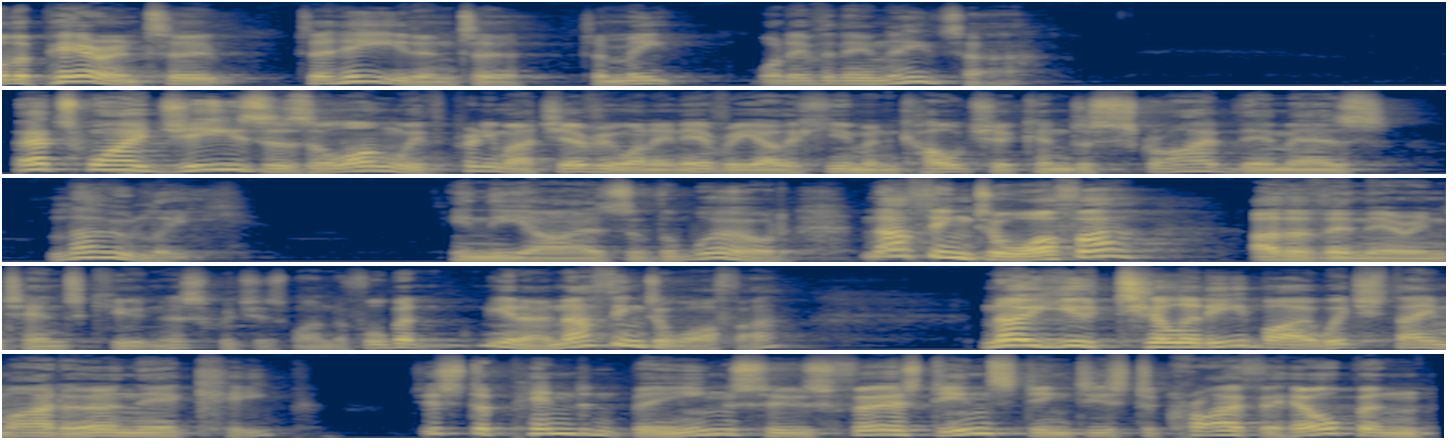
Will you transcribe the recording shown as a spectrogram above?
for the parent to, to heed and to, to meet whatever their needs are. That's why Jesus, along with pretty much everyone in every other human culture, can describe them as lowly in the eyes of the world. Nothing to offer other than their intense cuteness, which is wonderful, but you know, nothing to offer. No utility by which they might earn their keep just dependent beings whose first instinct is to cry for help and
